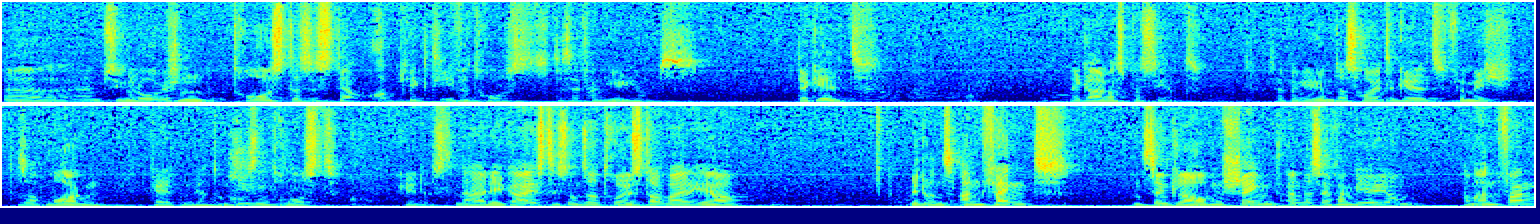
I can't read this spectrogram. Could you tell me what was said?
äh, einen psychologischen Trost. Das ist der objektive Trost des Evangeliums. Der gilt, egal was passiert. Das Evangelium, das heute gilt, für mich, das auch morgen gelten wird. Um diesen Trost geht es. Der Heilige Geist ist unser Tröster, weil er mit uns anfängt, uns den Glauben schenkt an das Evangelium am Anfang,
